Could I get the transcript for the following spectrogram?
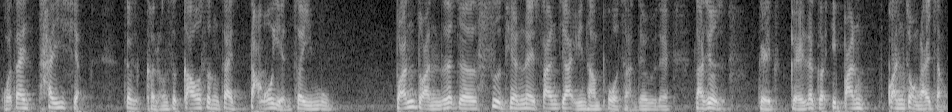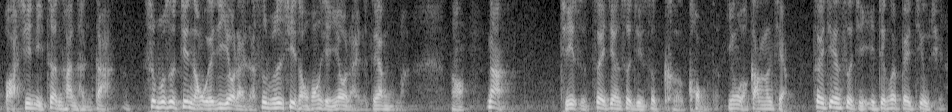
我在猜想，这个可能是高盛在导演这一幕。短短那个四天内，三家银行破产，对不对？那就给给那个一般观众来讲，哇，心理震撼很大，是不是金融危机又来了？是不是系统风险又来了？这样子嘛？哦，那其实这件事情是可控的，因为我刚刚讲这件事情一定会被救起来。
